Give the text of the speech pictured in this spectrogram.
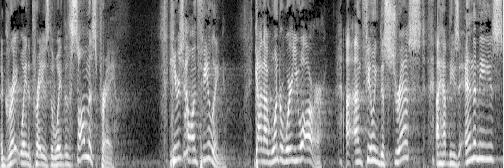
a great way to pray is the way that the psalmists pray. Here's how I'm feeling God, I wonder where you are. I, am feeling distressed. I have these enemies.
